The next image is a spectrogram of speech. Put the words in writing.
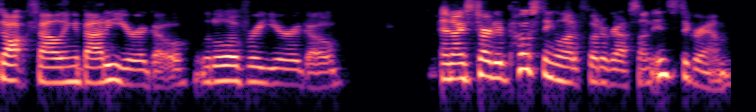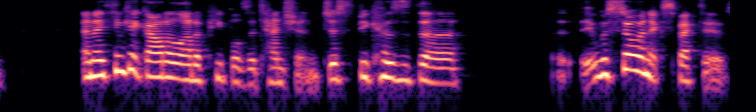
dock fouling about a year ago, a little over a year ago. And I started posting a lot of photographs on Instagram. And I think it got a lot of people's attention just because the it was so unexpected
